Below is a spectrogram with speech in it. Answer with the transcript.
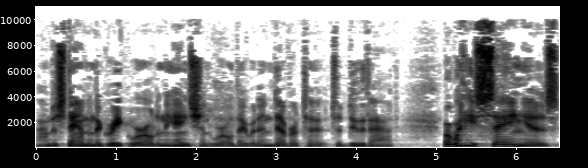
I understand in the Greek world and the ancient world they would endeavor to, to do that. But what he's saying is,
